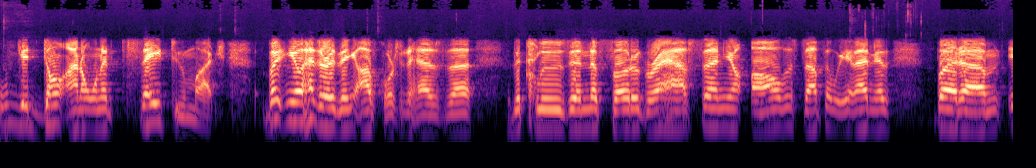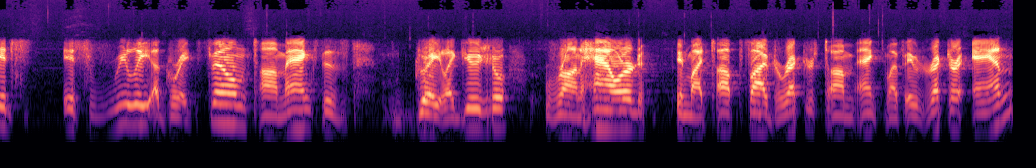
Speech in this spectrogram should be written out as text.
You don't. I don't want to say too much, but you know, it has everything. Of course, it has the the clues in the photographs and you know all the stuff that we had. But um, it's it's really a great film. Tom Hanks is great, like usual. Ron Howard in my top five directors. Tom Hanks, my favorite director, and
